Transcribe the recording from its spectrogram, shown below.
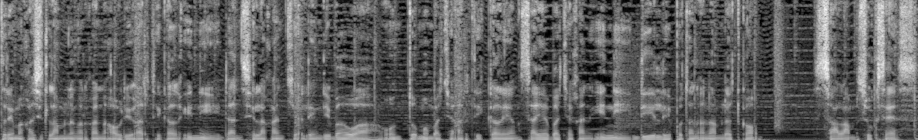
Terima kasih telah mendengarkan audio artikel ini dan silakan cek link di bawah untuk membaca artikel yang saya bacakan ini di liputan6.com. Salam sukses.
